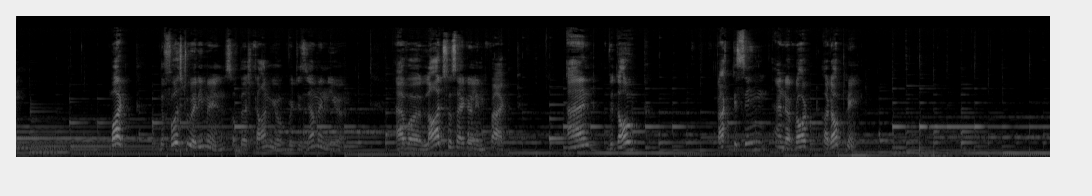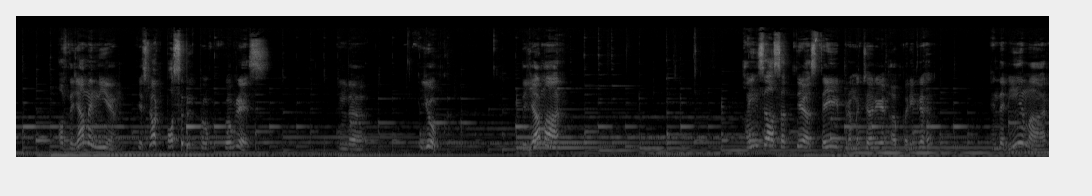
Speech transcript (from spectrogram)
But the first two elements of the Ashtanga Yoga, which is Yam and Niyam, have a large societal impact, and without practicing and adopt, adopting of the Yam and Niyam, it's not possible to progress in the yoga. The Yam are Satya, Astey, Brahmacharya, Aparigraha, and the Niyam are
